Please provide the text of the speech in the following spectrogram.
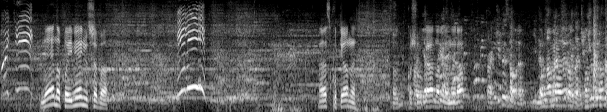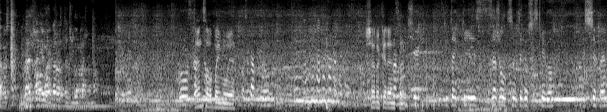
Wójcik! Nie no, po imieniu trzeba. E, skupiony. Co, koszulka dla trenera. Tak, czy to jest dobre? Idę. Rozdać Możemy rozdawać, tak? Można, nie można rozdać Ten co obejmuje. Ostatnio Szerokie ręce. pan Misiek, tutaj, który jest zarządcą tego wszystkiego, jest szefem,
